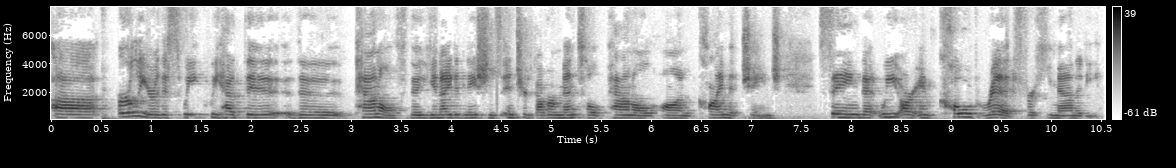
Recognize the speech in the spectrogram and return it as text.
Uh, earlier this week, we had the the panel, the United Nations Intergovernmental Panel on Climate Change, saying that we are in code red for humanity.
